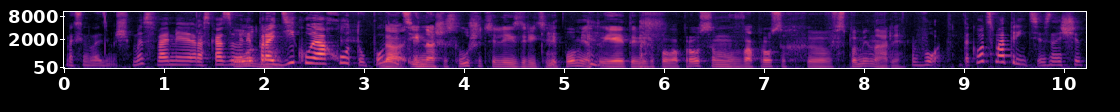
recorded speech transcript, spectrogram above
Максим Владимирович, мы с вами рассказывали О, про да. дикую охоту, помните? Да, и наши слушатели и зрители помнят, я это вижу по вопросам, в вопросах э, вспоминали. Вот. Так вот, смотрите, значит,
